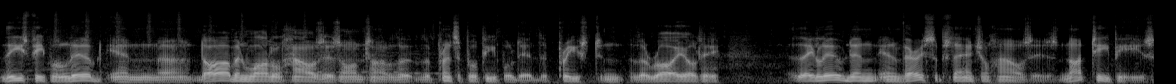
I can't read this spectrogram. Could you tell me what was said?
These people lived in uh, daub and wattle houses on top of the, the principal people did, the priest and the royalty. They lived in, in very substantial houses, not teepees,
